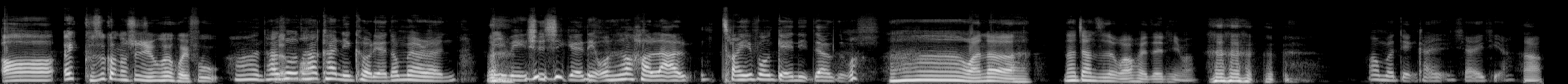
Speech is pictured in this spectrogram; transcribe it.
哦，哎，可是罐头讯息会回复啊？他说他看你可怜，都没有人匿名讯息给你。我说好啦，传一封给你，这样子吗？啊，完了，那这样子我要回这一题吗？那我们点开下一题啊。好，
